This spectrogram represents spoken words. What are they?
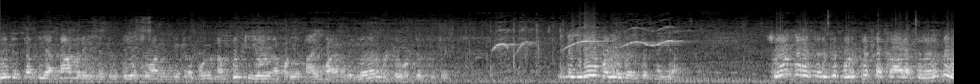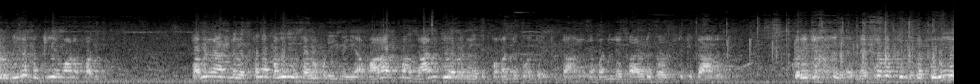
வீட்டு தம்பி அண்ணாமலை சென்று பேசுவான் என்கின்ற முழு நம்பிக்கையோடு நம்முடைய தாய்மார்கள் எல்லோரும் என்று கொண்டிருக்கிறேன் இந்த இதே பேசுகிறேன் ஐயா சுதந்திரத்திற்கு முற்பட்ட காலத்திலிருந்து ஒரு மிக முக்கியமான பகுதி தமிழ்நாட்டில் எத்தனை பகுதியை சொல்ல முடியும் ஐயா? மகாத்மா காந்தி அவர்களுக்கு இப்ப மண்ணுக்கு வந்திருக்கிறார்கள் இந்த மண்ணில் காலடி வந்திருக்கிறார்கள் குறிப்பாக நெசவுக்கு மிகப்பெரிய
